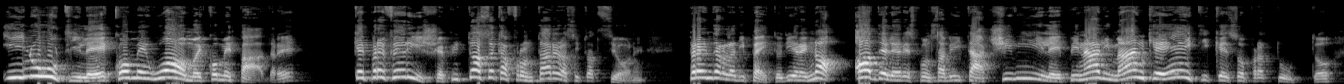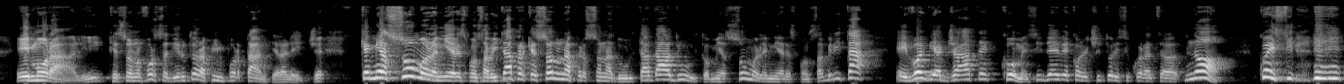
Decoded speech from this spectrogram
inutile come uomo e come padre, che preferisce piuttosto che affrontare la situazione, prenderla di petto e dire no, ho delle responsabilità civili, penali, ma anche etiche soprattutto, e morali, che sono forse addirittura più importanti alla legge, che mi assumo le mie responsabilità perché sono una persona adulta, da adulto mi assumo le mie responsabilità e voi viaggiate come si deve con le cinture di sicurezza. No, questi eh,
